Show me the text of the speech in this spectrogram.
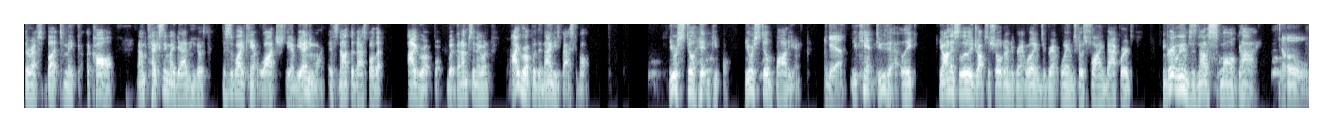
the ref's butt to make a call. And I'm texting my dad, and he goes, "This is why I can't watch the NBA anymore. It's not the basketball that I grew up with." And I'm sitting there going, "I grew up with the '90s basketball. You were still hitting people. You were still bodying. Yeah. You can't do that. Like Giannis literally drops the shoulder into Grant Williams, and Grant Williams goes flying backwards. And Grant Williams is not a small guy. No.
